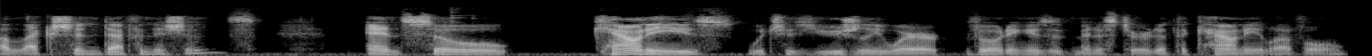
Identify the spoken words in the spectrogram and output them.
election definitions. And so counties, which is usually where voting is administered at the county level,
